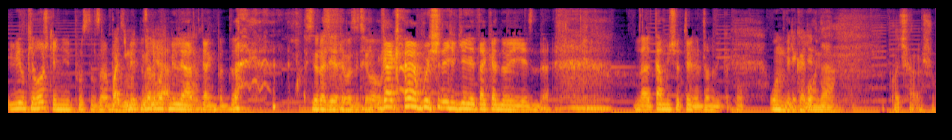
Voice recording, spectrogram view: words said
вилке ложки они просто заработают, Поднимут заработают миллиард, миллиард, да. как бы, да. Все ради этого затевал. Как обычно Евгений, так оно и есть, да. Там еще трейлер Джон Уика был. Он О, великолепен. да. Очень хорошо.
